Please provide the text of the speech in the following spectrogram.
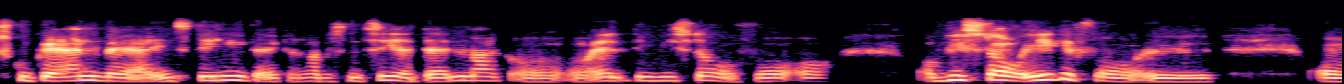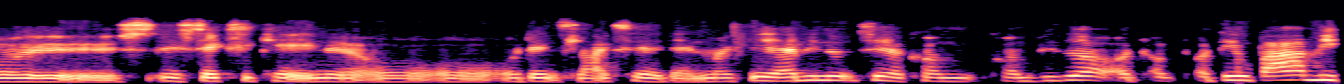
skulle gerne være en stilling, der kan repræsentere Danmark og, og alt det, vi står for, og og vi står ikke for øh, og, øh, sexikane og, og, og den slags her i Danmark. Det er vi nødt til at komme, komme videre, og, og, og det er jo bare, vi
